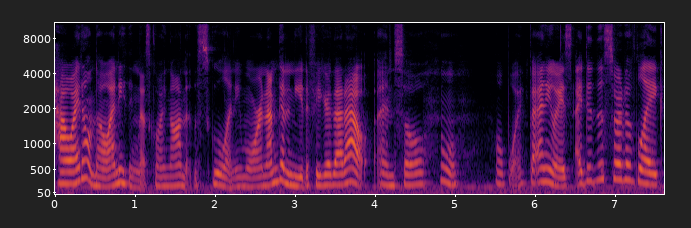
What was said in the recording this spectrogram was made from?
how I don't know anything that's going on at the school anymore, and I'm gonna need to figure that out. And so, oh, oh boy. But, anyways, I did this sort of like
